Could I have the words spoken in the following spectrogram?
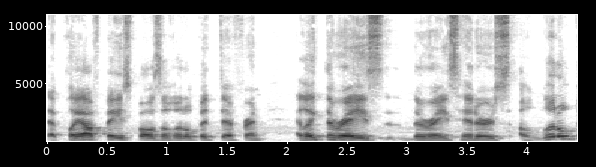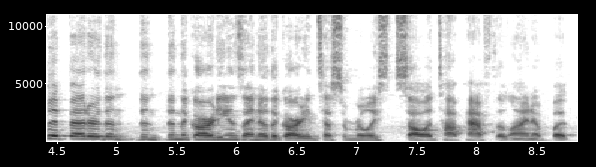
that playoff baseball is a little bit different. I like the Rays, the Rays hitters a little bit better than, than, than the Guardians. I know the Guardians have some really solid top half of the lineup, but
